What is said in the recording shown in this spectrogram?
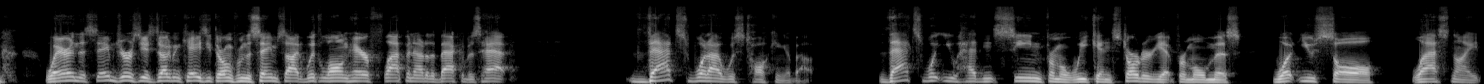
wearing the same jersey as Doug Nikhazy, throwing from the same side with long hair flapping out of the back of his hat. That's what I was talking about. That's what you hadn't seen from a weekend starter yet from Ole Miss. What you saw last night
